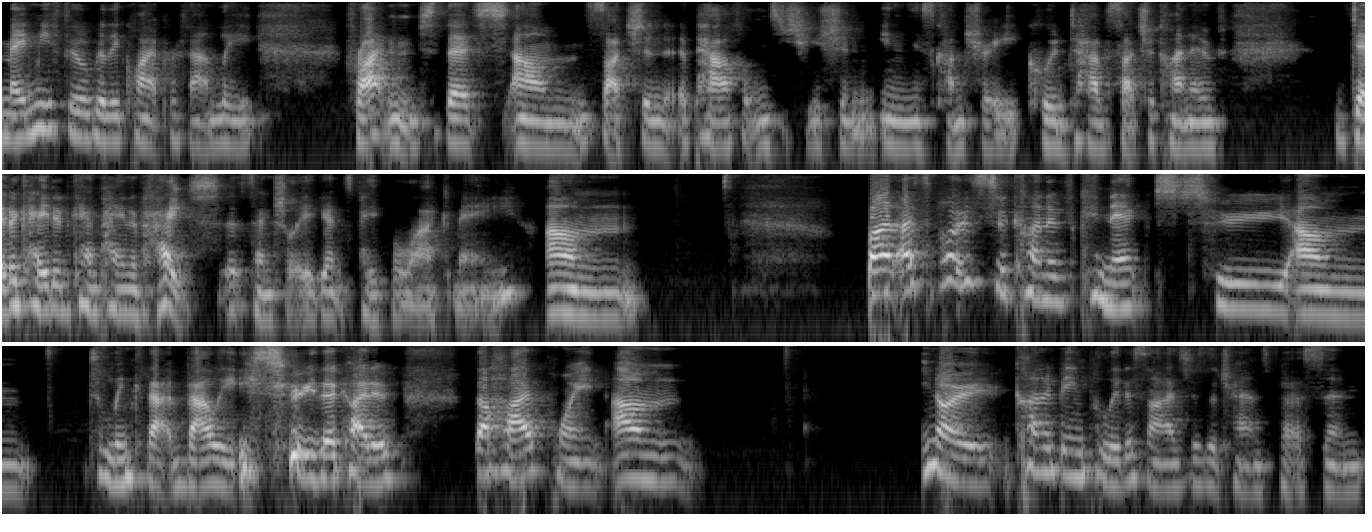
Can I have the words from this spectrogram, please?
made me feel really quite profoundly frightened that um, such an, a powerful institution in this country could have such a kind of dedicated campaign of hate essentially against people like me. Um, but I suppose to kind of connect to um, to link that valley to the kind of the high point. Um, you know, kind of being politicized as a trans person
